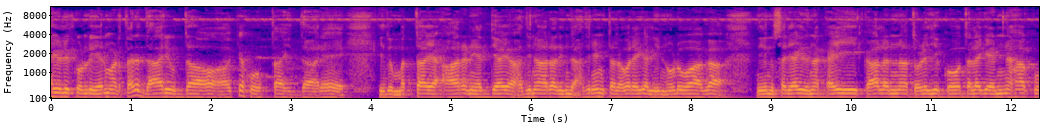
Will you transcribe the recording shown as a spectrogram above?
ಹೇಳಿಕೊಂಡು ಏನು ಮಾಡ್ತಾರೆ? ದಾರಿ ಉದ್ದಕ್ಕೆ ಹೋಗ್ತಾ ಇದ್ದಾರೆ. ಇದು ಮತ್ತಾಯ ಆರನೇ ಅಧ್ಯಾಯ ಹದಿನಾರರಿಂದ ಹದಿನೆಂಟರವರೆಗೆ ಅಲ್ಲಿ ನೋಡುವಾಗ, ನೀನು ಸರಿಯಾಗಿ ದಿನ ಕೈ, ಕಾಲನ್ನು ತೊಳೆದಿಕೋ, ತಲೆಗೆ ಎಣ್ಣೆ ಹಾಕು,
